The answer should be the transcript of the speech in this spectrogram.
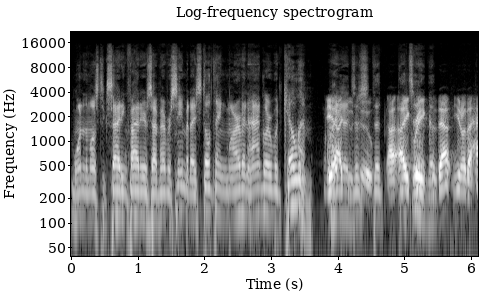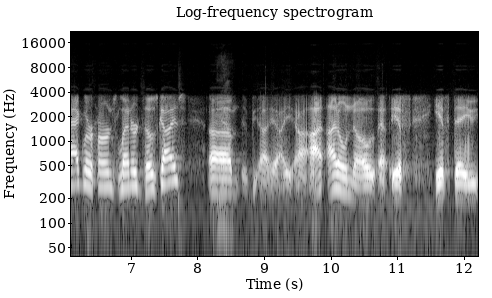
one of the most exciting fighters I've ever seen, but I still think Marvin Hagler would kill him. Yeah, I, I do just- too. that- I, I agree because that you know the Hagler, Hearns, Leonard, those guys. Um, I, I, I I don't know if if they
